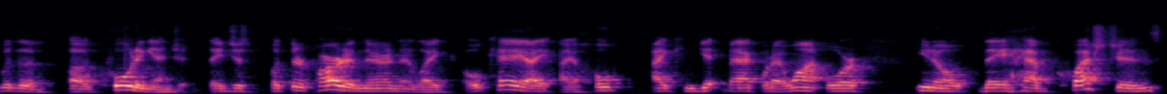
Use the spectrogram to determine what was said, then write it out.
with a, a quoting engine. They just put their part in there and they're like okay I, I hope i can get back what i want. Or you know they have questions.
